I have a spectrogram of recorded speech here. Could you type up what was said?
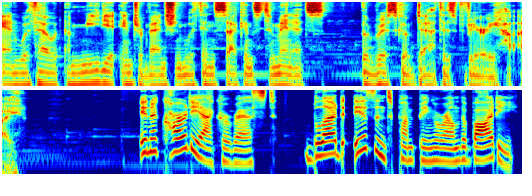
And without immediate intervention within seconds to minutes, the risk of death is very high. In a cardiac arrest, blood isn't pumping around the body.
